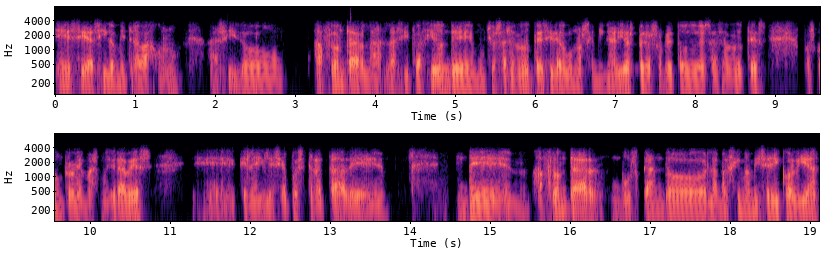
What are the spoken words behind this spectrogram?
ese ha sido mi trabajo, ¿no? Ha sido afrontar la, situación de muchos sacerdotes y de algunos seminarios, pero sobre todo de sacerdotes pues con problemas muy graves eh, que la Iglesia pues trata de afrontar buscando la máxima misericordia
